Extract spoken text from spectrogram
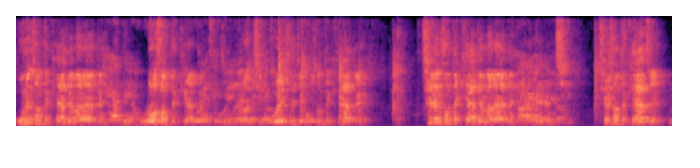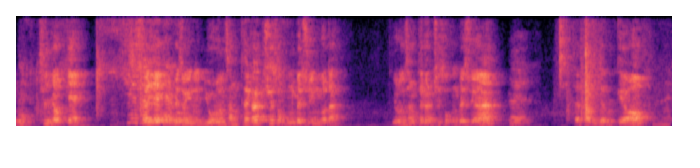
5는 선택해야 돼, 말아야 돼? 해야 돼요. 뭐 선택해야 돼? 5의 세제곱. 그렇지. 5의 세제곱 선택해야 돼. 7은 선택해야 돼, 말아야 돼? 해야 돼요. 돼요. 치- 7 선택해야지. 네. 7 몇 개? 칠 3개 세제곱. 곱해져 있는 요런 상태가 최소 공배수인 거다. 요런 상태가 최소 공배수야. 네. 자, 다음 문제 볼게요. 네.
